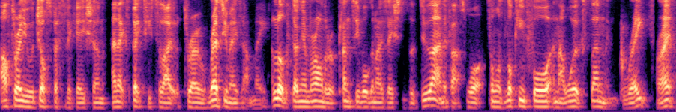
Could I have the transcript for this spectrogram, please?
I'll throw you a job specification and expect you to like throw resumes at me. Look, don't get me wrong, there are plenty of organizations that do that. And if that's what someone's looking for and that works for them, then great, right?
